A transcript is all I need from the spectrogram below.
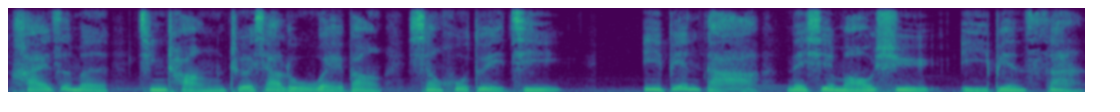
孩子们经常折下芦苇棒，相互对击，一边打那些毛絮，一边散，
